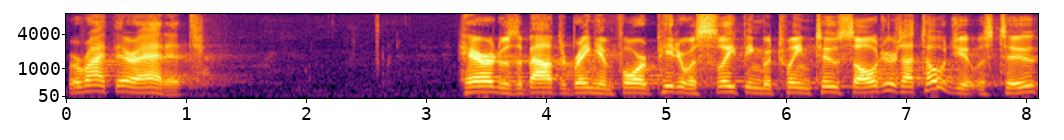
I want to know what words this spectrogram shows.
We're right there at it. Herod was about to bring him forward. Peter was sleeping between two soldiers. I told you it was two,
